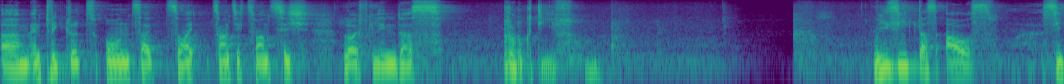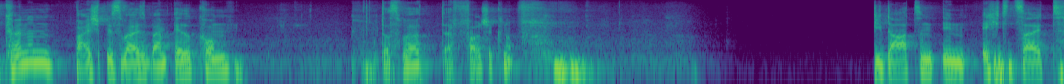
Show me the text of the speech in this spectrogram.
ähm, entwickelt und seit 2020 läuft Lindas produktiv. Wie sieht das aus? Sie können beispielsweise beim LCOM, das war der falsche Knopf, die Daten in Echtzeit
